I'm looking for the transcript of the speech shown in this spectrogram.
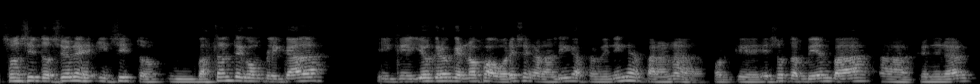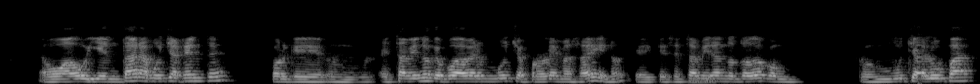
son situaciones, insisto, bastante complicadas y que yo creo que no favorecen a la liga femenina para nada, porque eso también va a generar o a ahuyentar a mucha gente porque mm, está viendo que puede haber muchos problemas ahí, ¿no? Que, que se está mirando todo con, con mucha lupa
